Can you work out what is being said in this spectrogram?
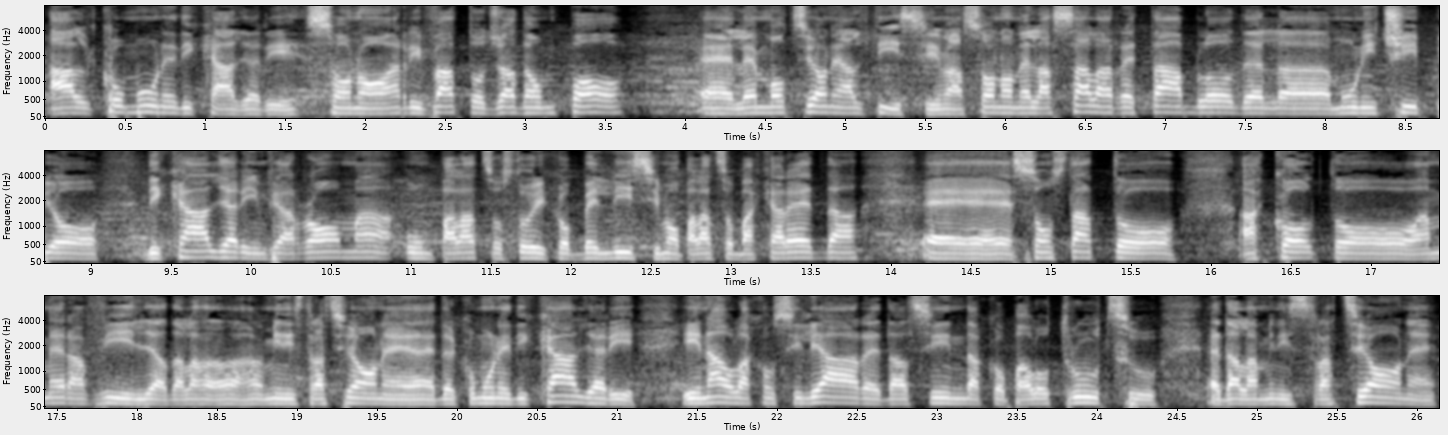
al comune di Cagliari sono arrivato già da un po' eh, l'emozione è altissima. Sono nella sala retablo del municipio di Cagliari in via Roma, un palazzo storico bellissimo, Palazzo Baccaredda. Eh, sono stato accolto a meraviglia dall'amministrazione del comune di Cagliari in aula consigliare dal sindaco Paolo Truzzu e dall'amministrazione.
